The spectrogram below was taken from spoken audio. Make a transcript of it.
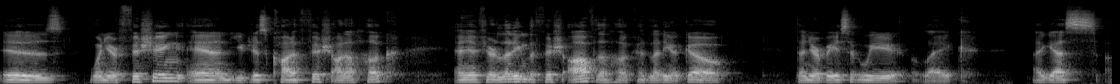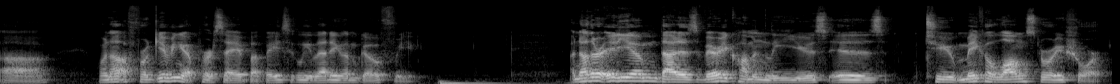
is when you're fishing and you just caught a fish on a hook, and if you're letting the fish off the hook and letting it go, then you're basically like, I guess, uh, well, not forgiving it per se, but basically letting them go free. Another idiom that is very commonly used is to make a long story short.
